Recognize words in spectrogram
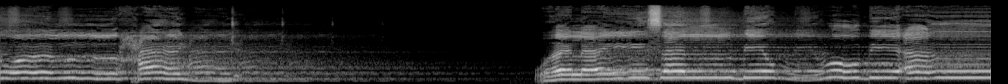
والحج وليس البر بأن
